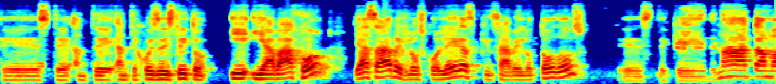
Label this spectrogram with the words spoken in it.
este, ante, ante juez de distrito. Y, y abajo, ya sabes, los colegas que lo todos, este, que, no, ¿cómo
